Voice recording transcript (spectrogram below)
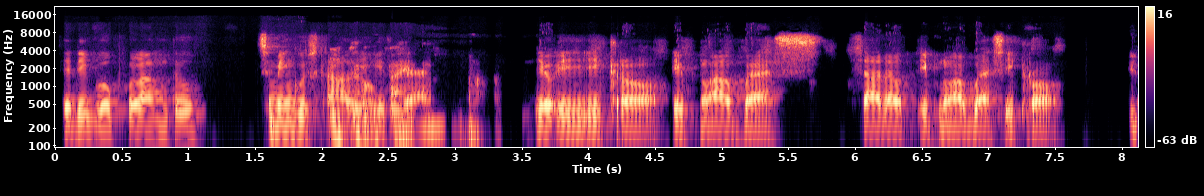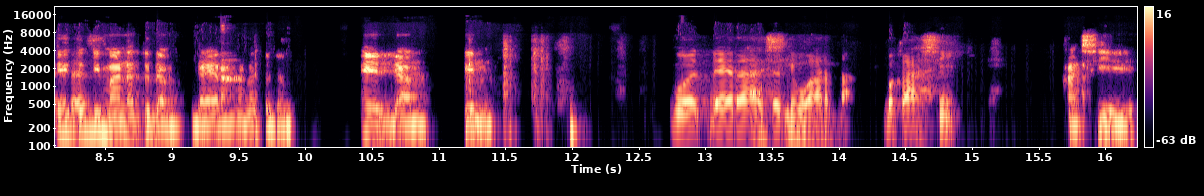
jadi gue pulang tuh seminggu sekali Ikro, gitu kan. Yoi Ikro, Ibnu Abbas, shout out Ibnu Abbas Ikro. Itu itu di mana tuh dam? Daerah mana tuh dam? Eh dam, pin Gue daerah Bekasi. Jatiwarna, Bekasi. kasih.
